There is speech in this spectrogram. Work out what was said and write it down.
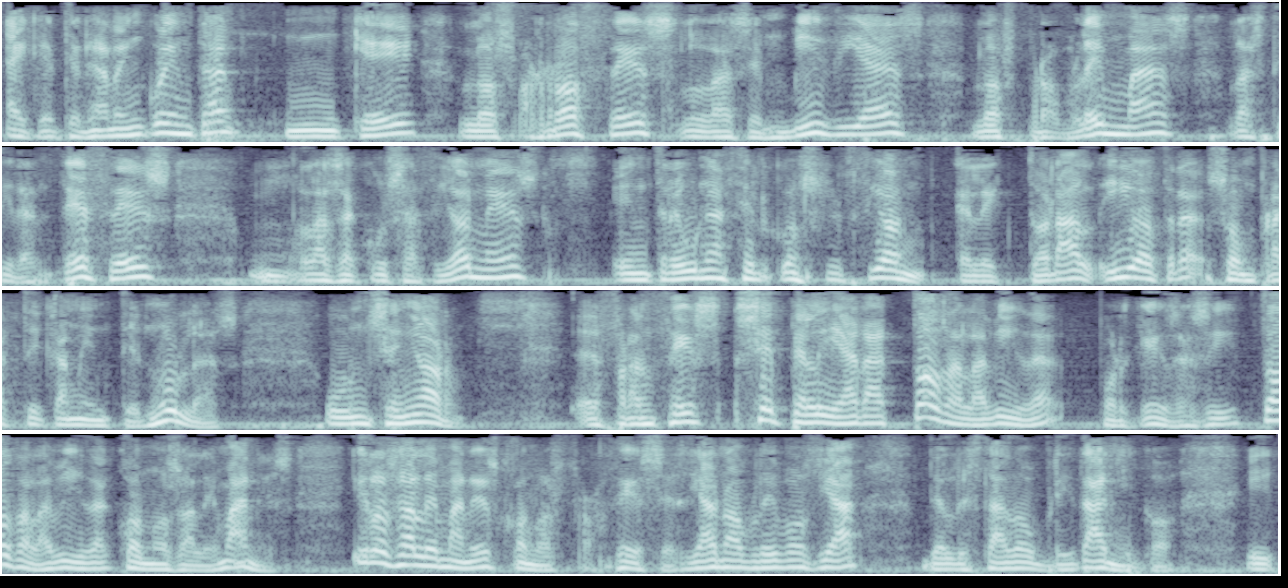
hay que tener en cuenta mm, que los roces, las envidias, los problemas, las tiranteces, mm, las acusaciones entre una circunscripción electoral y otra son prácticamente nulas un señor eh, francés se peleará toda la vida, porque es así, toda la vida con los alemanes, y los alemanes con los franceses, ya no hablemos ya del Estado británico, y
